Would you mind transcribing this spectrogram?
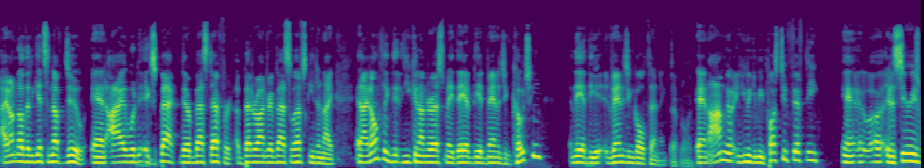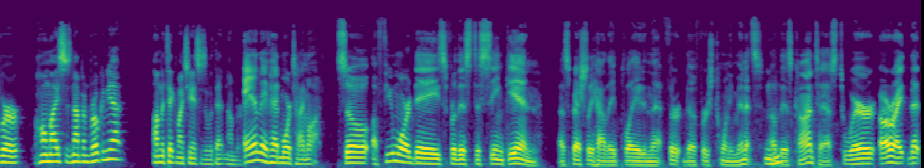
I don't know that he gets enough due. And I would expect their best effort, a better Andrei Vasilevskiy tonight. And I don't think that you can underestimate they have the advantage in coaching and they have the advantage in goaltending. Definitely. And I'm gonna you're gonna give me plus 250 in, uh, in a series where home ice has not been broken yet. I'm gonna take my chances with that number. and they've had more time off. So a few more days for this to sink in, especially how they played in that thir- the first 20 minutes Mhm. of this contest where all right, that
